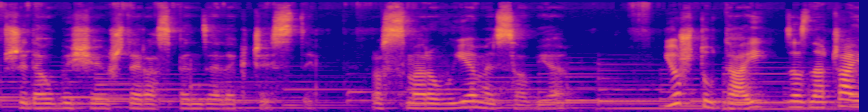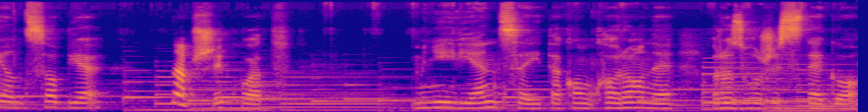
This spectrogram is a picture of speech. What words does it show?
przydałby się już teraz pędzelek czysty. Rozsmarowujemy sobie już tutaj, zaznaczając sobie na przykład mniej więcej taką koronę rozłożystego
